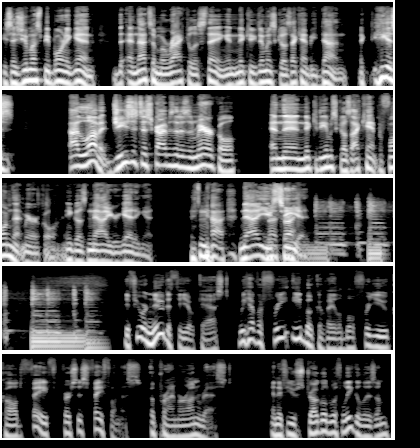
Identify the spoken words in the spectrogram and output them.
He says you must be born again. And that's a miraculous thing. And nicodemus goes that can't be done. Like he is i love it. Jesus describes it as a miracle and then nicodemus goes i can't perform that miracle. And he goes now you're getting it. Now, now you That's see right. it If you're new to Theocast, we have a free ebook available for you called Faith versus Faithfulness, a primer on rest. And if you've struggled with legalism,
